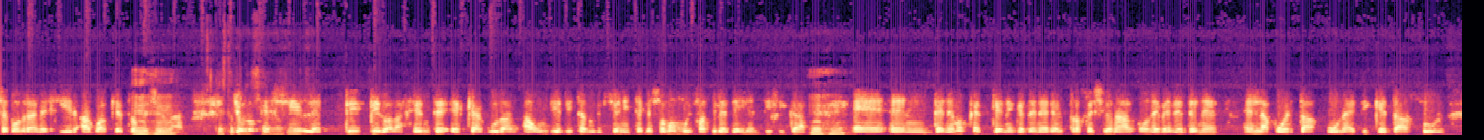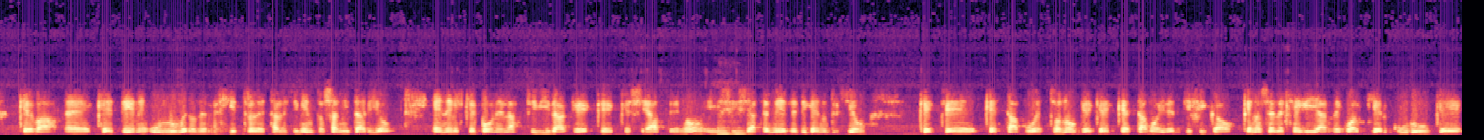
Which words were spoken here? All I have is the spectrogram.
se podrá elegir a cualquier profesional. Yo lo que sí les pi- pido a la gente es que acudan a un dietista nutricionista, que somos muy fáciles de identificar. Ujú. Eh, en- tenemos que tiene que tener el profesional o debe de tener en la puerta una etiqueta azul que va eh, que tiene un número de registro de establecimiento sanitario en el que pone la actividad que, que, que se hace, ¿no? Y si se hace en dietética y nutrición que, que, que está puesto, ¿no? Que, que, que estamos identificados. Que no se deje guiar de cualquier gurú que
